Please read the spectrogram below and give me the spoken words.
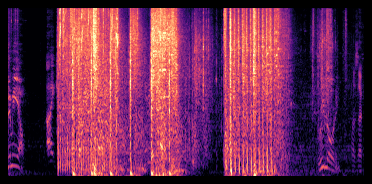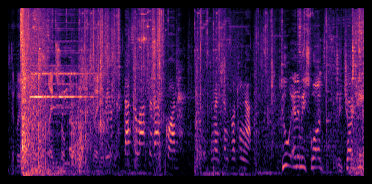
Enemy out. I can. Reloading. Мазак, ты бы видел слайд-шоу, который у меня творится. That's the last of that squad. Dimensions looking up. Two enemy squads. Recharging.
